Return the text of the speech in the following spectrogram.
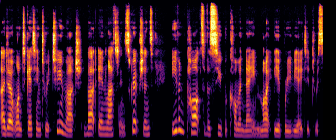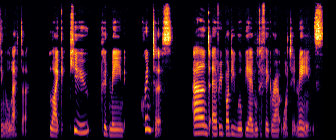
I don't want to get into it too much, but in Latin inscriptions, even parts of a super common name might be abbreviated to a single letter. Like Q could mean Quintus, and everybody will be able to figure out what it means.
